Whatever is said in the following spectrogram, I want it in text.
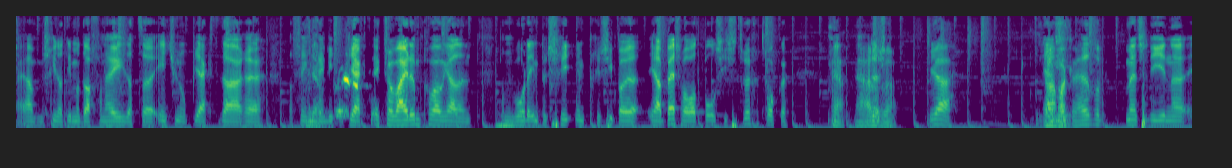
Ja, misschien dat iemand dacht van, hé, hey, dat eh Intune object, daar, dat vind ik Ja. geen lief object. Ik verwijder hem gewoon. Ja, dan, dan worden in, principe- in principe ja, best wel wat policies teruggetrokken. Ja, ja dat Dus- is wel. Ja, Ja, ja maar- maken heel veel mensen die een eh,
